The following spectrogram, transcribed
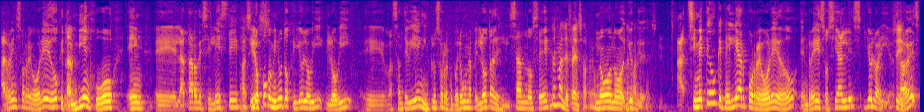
a Renzo Regoredo, que también jugó en eh, la tarde celeste. Así y los es. pocos minutos que yo lo vi, lo vi eh, bastante bien, incluso recuperó una pelota deslizándose. No es mal defensa, Rebo. No, no, yo- mal defensa. Ah, si me tengo que pelear por Reboredo en redes sociales, yo lo haría, Sí. ¿sabes?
